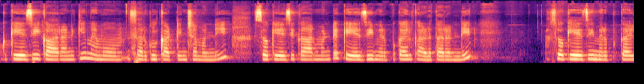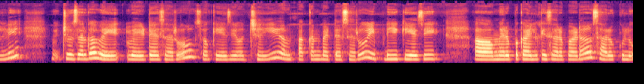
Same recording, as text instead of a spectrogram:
ఒక కేజీ కారానికి మేము సరుకులు కట్టించామండి. సో కేజీ కారం అంటే కేజీ మిరపకాయలు కడతారండి. సో కేజీ మిరపకాయల్ని చూసారుగా వెయి వెయిట్ సో కేజీ వచ్చాయి అవి పక్కన పెట్టేశారు. ఇప్పుడు ఈ కేజీ మిరపకాయలకి సరిపడా సరుకులు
